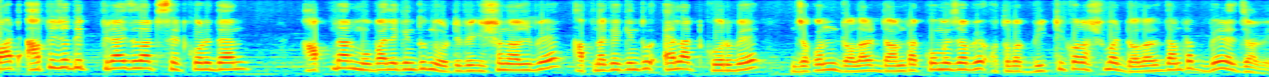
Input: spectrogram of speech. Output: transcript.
বাট আপনি যদি প্রাইস অ্যালার্ট সেট করে দেন আপনার মোবাইলে কিন্তু নোটিফিকেশন আসবে, আপনাকে কিন্তু অ্যালার্ট করবে যখন ডলারের দামটা কমে যাবে অথবা বিক্রি করার সময় ডলারের দামটা বেড়ে যাবে।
